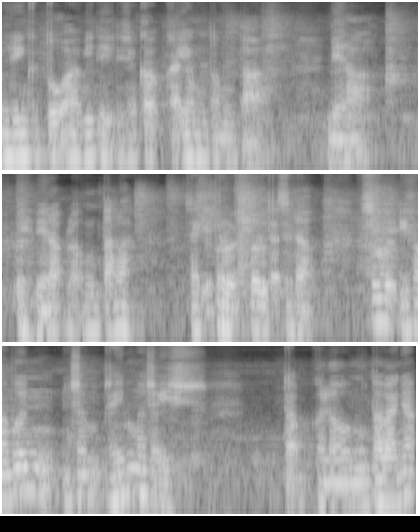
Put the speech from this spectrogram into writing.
Nurin ketuk lah bilik. Dia cakap Kak yang muntah-muntah. Berak. Eh berak pula muntah lah. Sakit perut. Perut tak sedap. So Ifan pun macam Saya pun macam ish Tak kalau muntah banyak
